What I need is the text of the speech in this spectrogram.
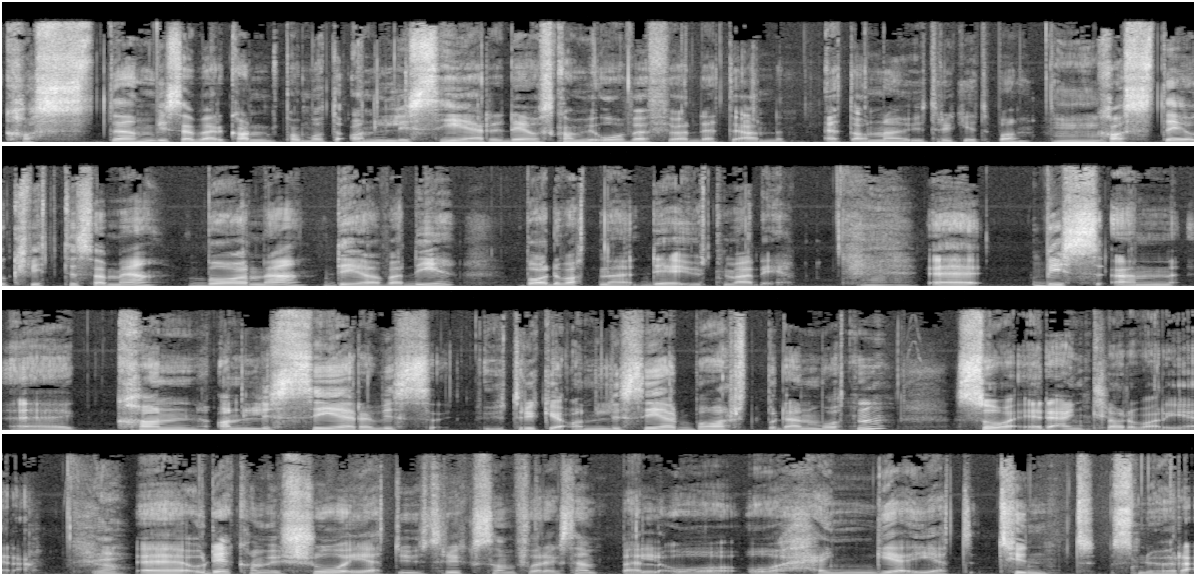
kaste, hvis jeg bare kan på en måte analysere det, og så kan vi overføre det til et annet uttrykk etterpå. Mm. Kaste er å kvitte seg med. Barnet, det har verdi. Badevannet, det er uten verdi. Mm hvis en eh, kan analysere, hvis uttrykket er analyserbart på den måten, så er det enklere å variere. Ja. Eh, og det kan vi se i et uttrykk som eksempel å, å henge i et tynt snøre.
